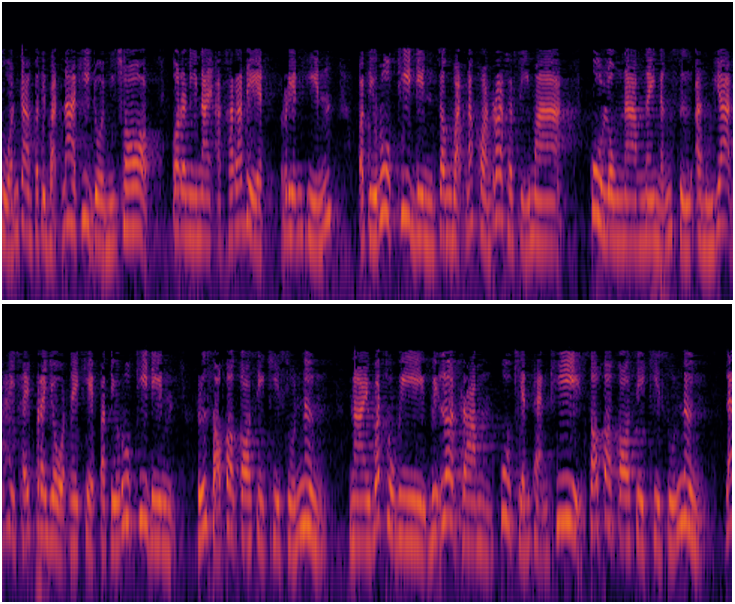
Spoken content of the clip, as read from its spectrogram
สวนการปฏิบัติหน้าที่โดยมิชอบ กรณีนายอัครเดชเรียนหิน ปฏิรูปที่ดินจังหวัดนครราชสีมา ผู้ลงนามในหนังสืออนุญาตให้ใช้ประโยชน์ในเขตปฏิรูปที่ดิน หรือสปก4.01 นายวัฒวี วิเลิศรำ ผู้เขียนแผนที่สปก4.01 และ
